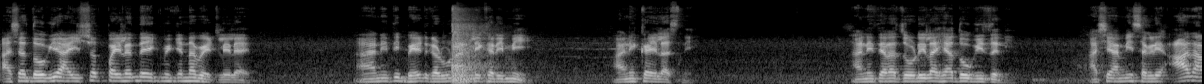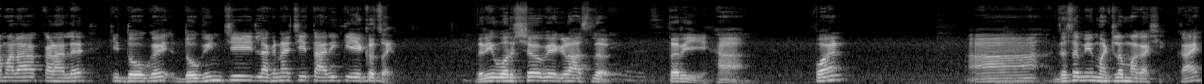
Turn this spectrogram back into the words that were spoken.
अशा दोघी आयुष्यात पहिल्यांदा एकमेकींना भेटलेल्या आहेत. आणि ती भेट घडवून आणली खरी मी आणि कैलासने. आणि त्याला जोडीला ह्या दोघीजणी. असे आम्ही सगळे आज आम्हाला कळालं की दोघे दोघींची लग्नाची तारीख एकच आहे. जरी वर्ष वेगळं असलं तरी हां. पण जसं मी म्हटलं मगाशी काय?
